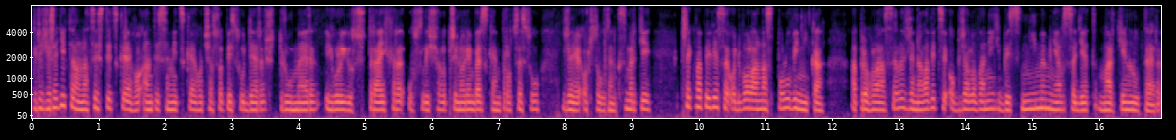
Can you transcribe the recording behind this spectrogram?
Když ředitel nacistického antisemického časopisu Der Strumer Julius Streicher uslyšel při norimberském procesu, že je odsouzen k smrti, Překvapivě se odvolal na spoluviníka a prohlásil, že na lavici obžalovaných by s ním měl sedět Martin Luther.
